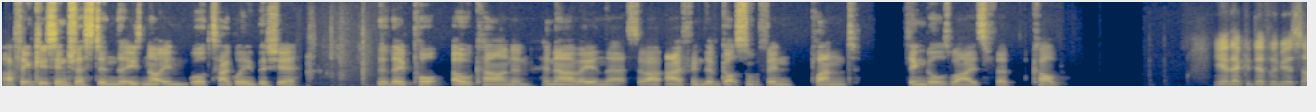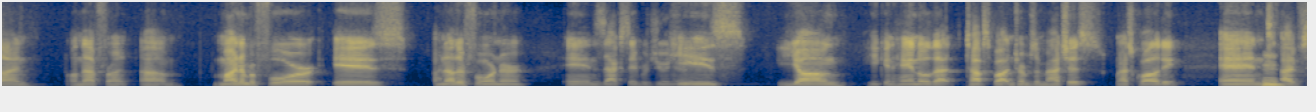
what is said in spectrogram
I think it's interesting that he's not in World Tag League this year. That they put O-Khan and Henare in there, so I, I think they've got something planned singles wise for Cobb. Yeah, that could definitely be a sign on that front. Um, my number four is another foreigner in Zack Sabre Jr. He's young. He can handle that top spot in terms of matches, match quality. And Mm. I've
